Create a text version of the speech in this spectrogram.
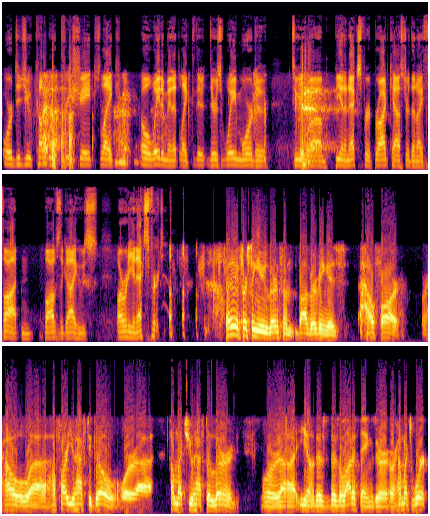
or did you come to appreciate? like, oh, wait a minute! Like, there, there's way more to to um, being an expert broadcaster than I thought, and Bob's the guy who's already an expert. I think the first thing you learn from Bob Irving is how far or how uh, how far you have to go, or uh, how much you have to learn, or uh, you know, there's there's a lot of things, or, or how much work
